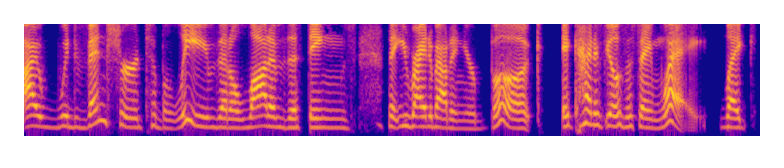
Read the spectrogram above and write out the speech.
I would venture to believe that a lot of the things that you write about in your book, it kind of feels the same way. Like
